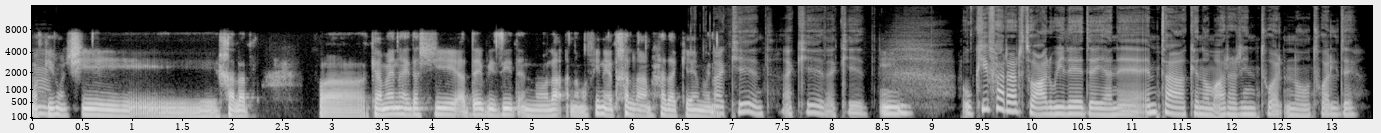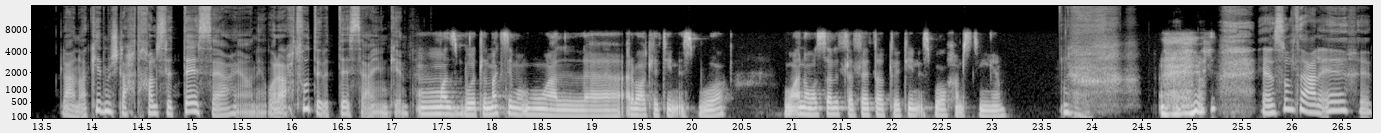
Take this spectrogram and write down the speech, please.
ما فيهم شيء خلل. فكمان هيدا الشيء قد إيه بيزيد إنه لا أنا ما فيني أتخلى عن حدا كامل. أكيد أكيد أكيد. مم. وكيف قررتوا على الولادة؟ يعني إمتى كانوا مقررين تول... إنه تولدي؟ لأنه أكيد مش رح تخلصي التاسع يعني ولا رح تفوتي بالتاسع يمكن. مزبوط. ال maximum هو على 34 أسبوع وأنا وصلت ل 33 أسبوع وخمسة أيام. يعني وصلت على الآخر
